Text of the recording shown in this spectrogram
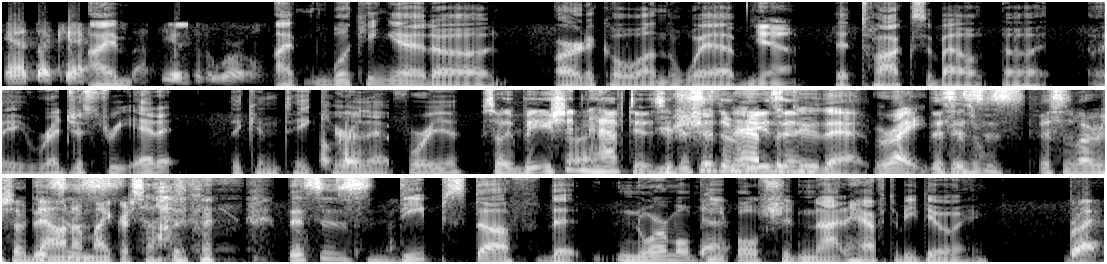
can't. I can't. I'm- it's not the end of the world. I'm looking at a article on the web. Yeah. That talks about uh, a registry edit that can take care of that for you. So, but you shouldn't have to. So you this shouldn't is the have reason to do that, right? This, is, this is why we're so this down on Microsoft. this is deep stuff that normal people should not have to be doing. Right.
